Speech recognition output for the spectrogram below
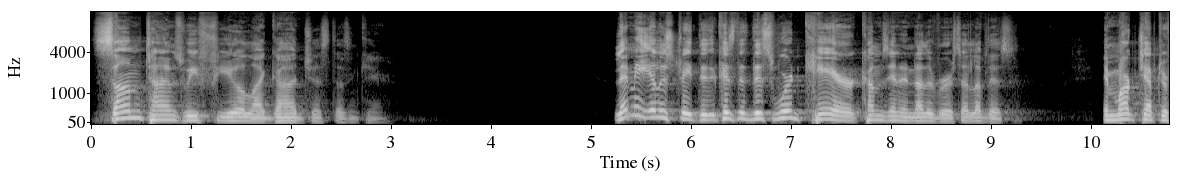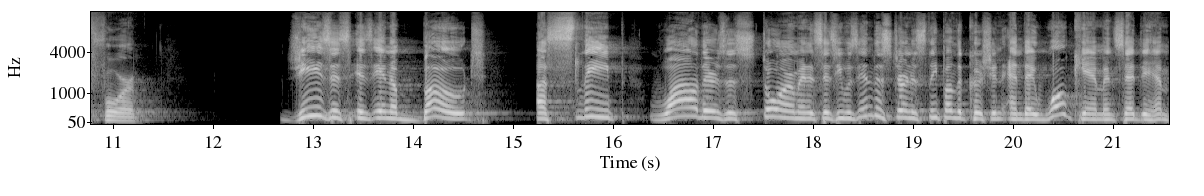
Sometimes we feel like God just doesn't care. Let me illustrate this because this word care comes in another verse. I love this. In Mark chapter 4, Jesus is in a boat asleep while there's a storm, and it says he was in the stern asleep on the cushion, and they woke him and said to him,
